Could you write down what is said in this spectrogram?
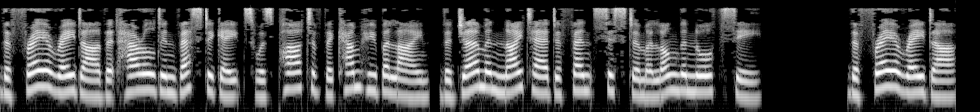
The Freya radar that Harold investigates was part of the Kammhuber line, the German night air defense system along the North Sea. The Freya radar,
